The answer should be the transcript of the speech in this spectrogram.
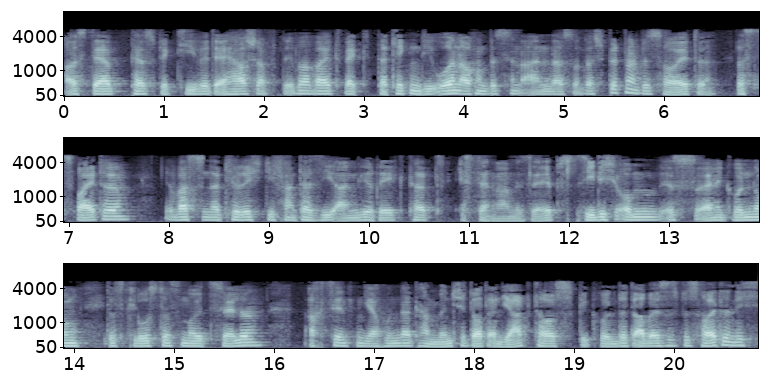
aus der Perspektive der Herrschaft immer weit weg. Da ticken die Uhren auch ein bisschen anders und das spürt man bis heute. Das Zweite, was natürlich die Fantasie angeregt hat, ist der Name selbst. Sieh dich um ist eine Gründung des Klosters Neuzelle. 18. Jahrhundert haben Mönche dort ein Jagdhaus gegründet, aber es ist bis heute nicht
